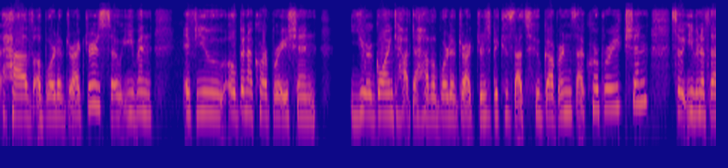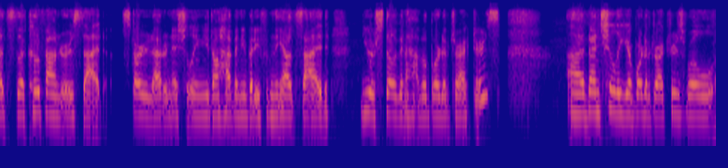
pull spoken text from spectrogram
have a board of directors so even if you open a corporation you're going to have to have a board of directors because that's who governs that corporation. So even if that's the co-founders that started out initially and you don't have anybody from the outside, you're still going to have a board of directors. Uh, eventually, your board of directors will,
